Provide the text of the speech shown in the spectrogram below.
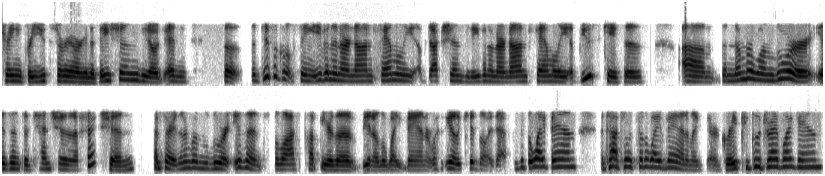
training for youth serving organizations you know and the the difficult thing even in our non-family abductions and even in our non-family abuse cases um, the number one lure isn't attention and affection I'm sorry, the number one lure isn't the lost puppy or the you know the white van or what you know the kids always ask is it the white van? Been taught to look for the white van. I'm like there are great people who drive white vans,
